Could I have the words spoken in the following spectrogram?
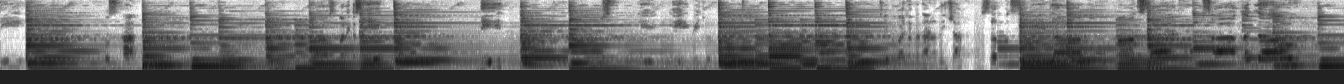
D tapos A. Tapos balik ka sa A. natin siya. Sapat sila kung magsanong sa adlaw.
